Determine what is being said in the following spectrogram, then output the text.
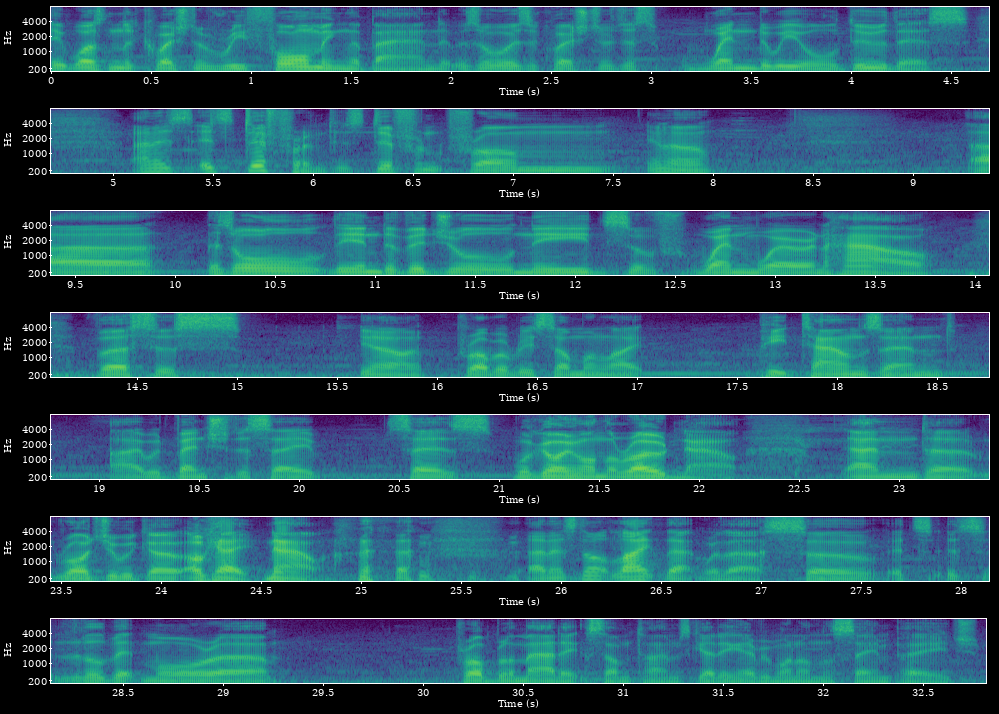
it wasn't a question of reforming the band. It was always a question of just when do we all do this, and it's it's different. It's different from you know uh, there's all the individual needs of when, where, and how, versus, you know, probably someone like Pete Townshend, I would venture to say, says, We're going on the road now. And uh, Roger would go, Okay, now. and it's not like that with us. So it's, it's a little bit more uh, problematic sometimes getting everyone on the same page.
